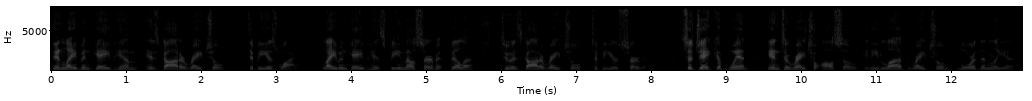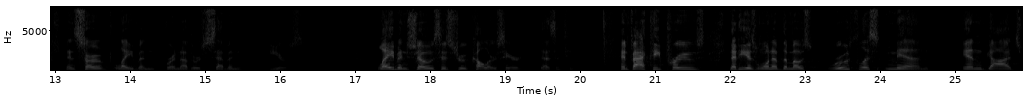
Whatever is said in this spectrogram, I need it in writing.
Then Laban gave him his daughter Rachel to be his wife. Laban gave his female servant Bilhah to his daughter Rachel to be her servant. So Jacob went into Rachel also, and he loved Rachel more than Leah and served Laban for another seven years. Laban shows his true colors here, doesn't he? In fact, he proves that he is one of the most ruthless men in God's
